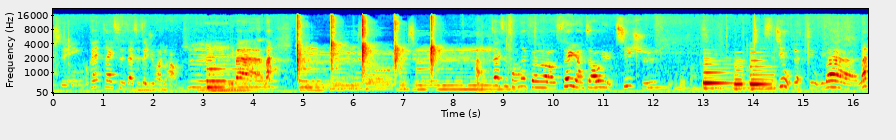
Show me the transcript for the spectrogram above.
行 ok 再一次再一次这句话就好。吃预备来。吃吃好再次从那个虽然遭遇七十这多少七五七四七五对七五预备来。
